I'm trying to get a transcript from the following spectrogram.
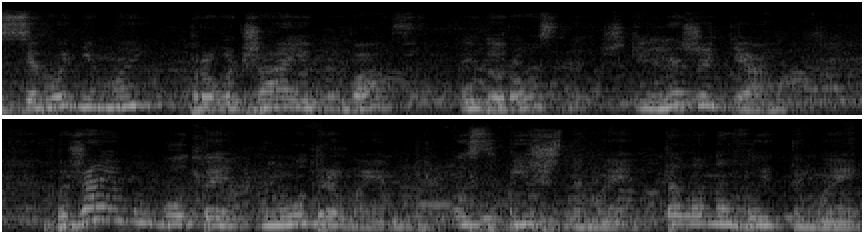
сьогодні ми проводжаємо вас у доросле шкільне життя. Бажаємо бути мудрими, успішними, талановитими,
